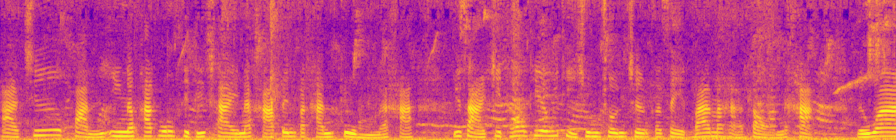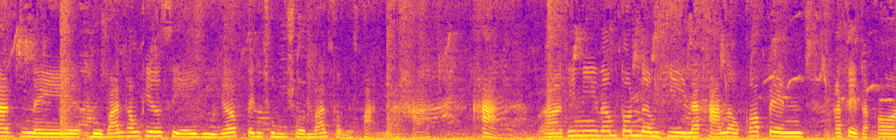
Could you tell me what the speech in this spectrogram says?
ค่ะ ชื่อขวัญอิงนภัทรวงศ์สิทธิชัยนะคะ เป็นประธานกลุ่มนะคะ วิสาหกิจท่องเที่ยววิถีชุมชนเชิงเกษตรบ้านมหาสอนค่ะ หรือว่าในหมู่บ้านท่องเที่ยว CIV ก็เป็นชุมชนบ้านสวนขวัญนะคะ ค่ะเอ่อที่นี่เริ่มต้นเดิมทีนะคะ เราก็เป็นเกษตรกร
